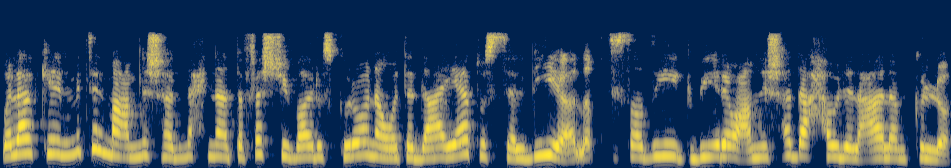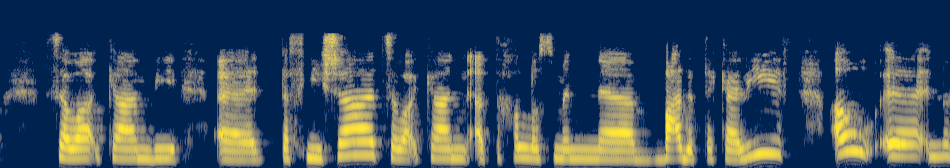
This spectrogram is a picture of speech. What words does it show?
ولكن مثل ما عم نشهد نحن تفشي فيروس كورونا وتداعياته السلبية الاقتصادية كبيرة وعم نشهدها حول العالم كله. سواء كان بتفنيشات سواء كان التخلص من بعض التكاليف أو آه، إنه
